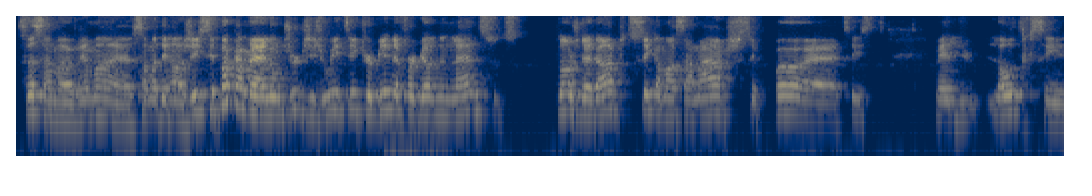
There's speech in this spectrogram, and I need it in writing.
ça, ça m'a vraiment euh, ça m'a dérangé. C'est pas comme un autre jeu que j'ai joué, tu sais, Kirby in the Forgotten Lands, tu, tu plonges dedans, puis tu sais comment ça marche. C'est pas. tu sais, mais l'autre, c'est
